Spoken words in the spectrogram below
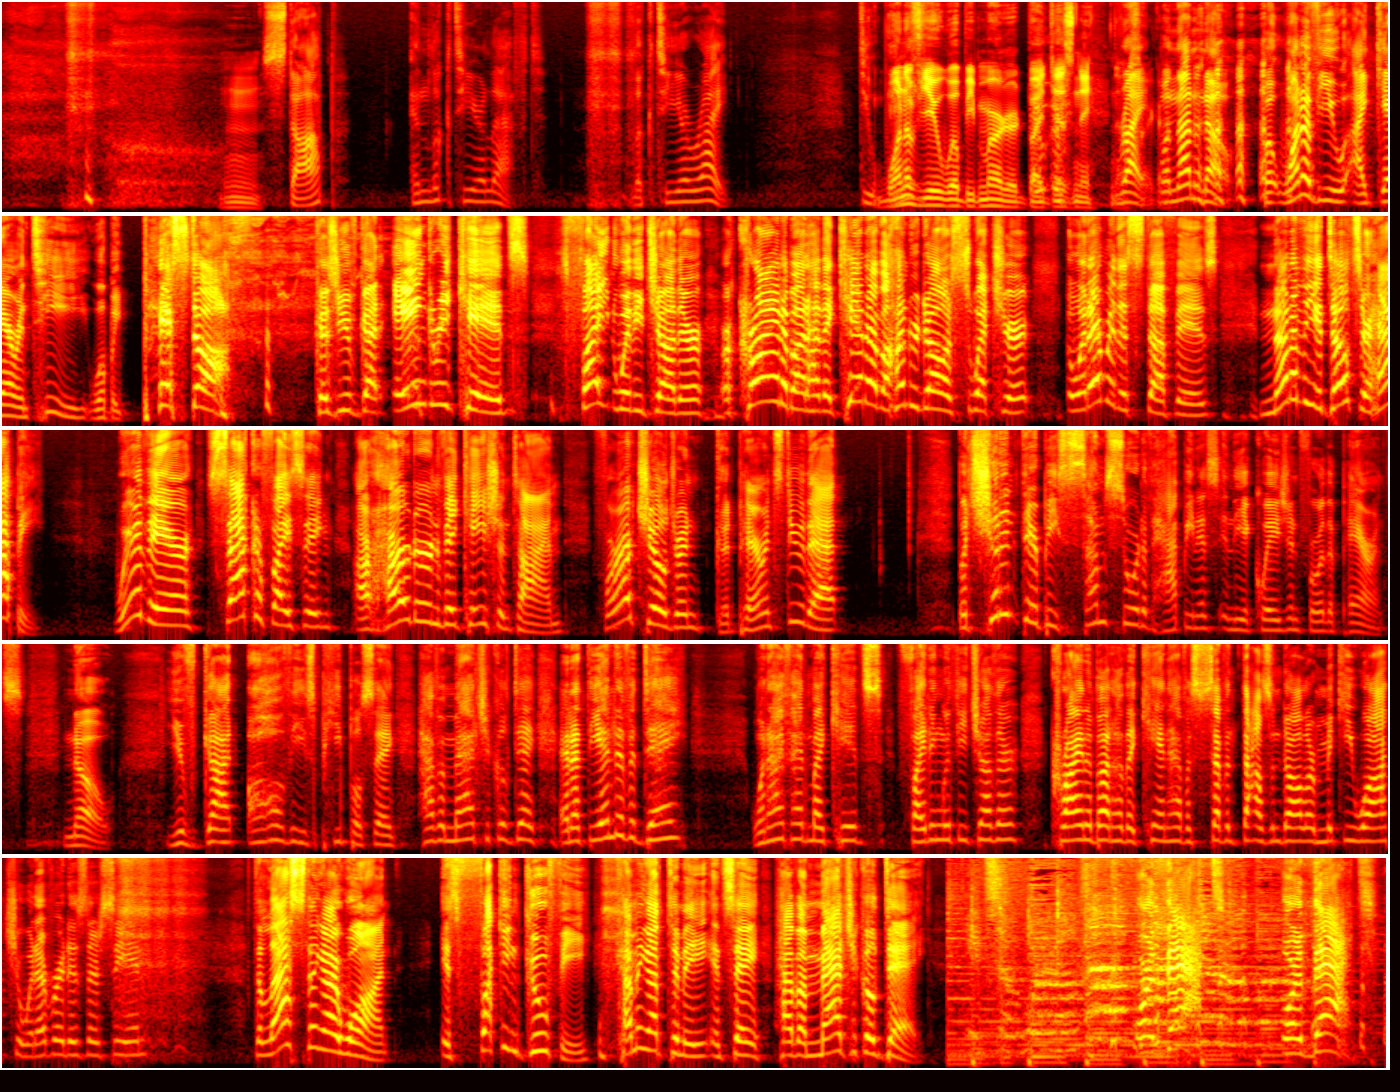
Hmm. stop, and look to your left, look to your right. Do One of you will be murdered by Disney. No, right. sorry, Well, not no, but one of you, I guarantee, will be pissed off because you've got angry kids fighting with each other or crying about how they can't have a hundred dollar sweatshirt or whatever this stuff is. None of the adults are happy. We're there sacrificing our hard earned vacation time for our children. Good parents do that. But shouldn't there be some sort of happiness in the equation for the parents? No. You've got all these people saying, have a magical day. And at the end of a day, when I've had my kids fighting with each other, crying about how they can't have a $7,000 Mickey watch or whatever it is they're seeing, the last thing I want is fucking Goofy coming up to me and say, have a magical day. It's a world of Or that. Or that.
